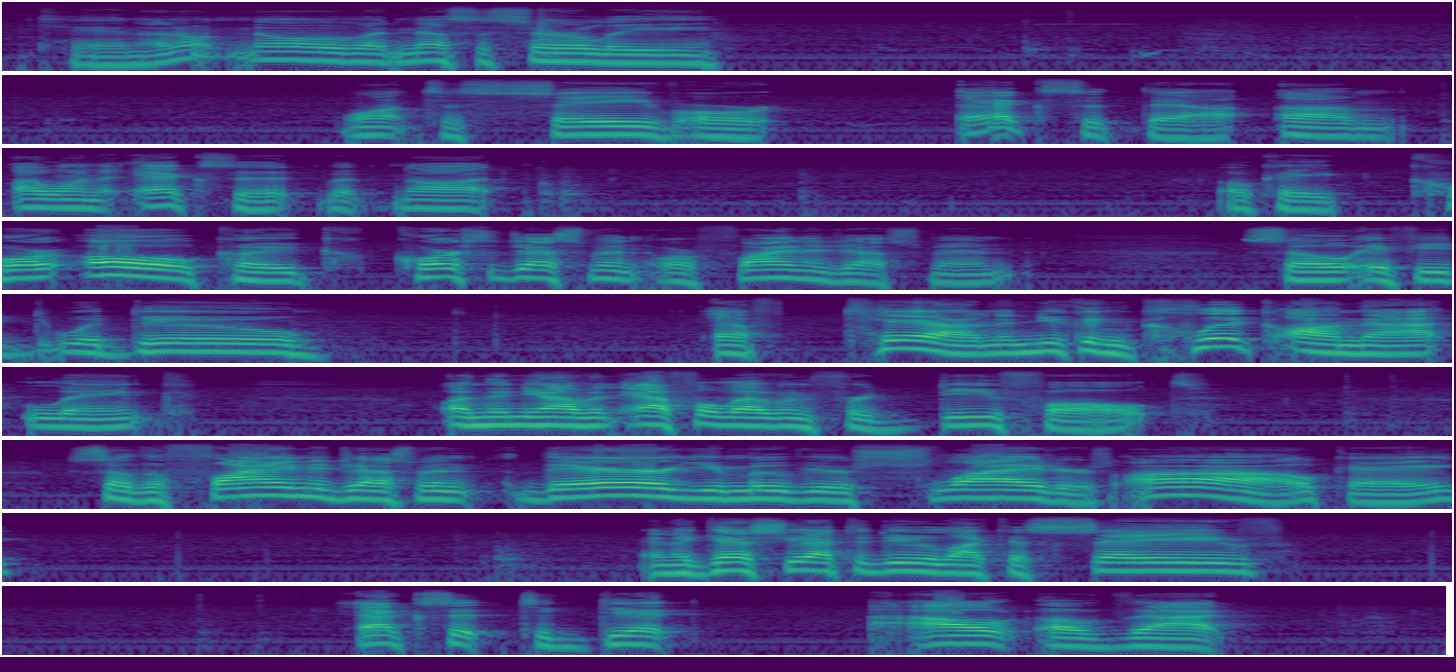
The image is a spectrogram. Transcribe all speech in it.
Okay, and I don't know if I necessarily want to save or exit that. Um, I want to exit, but not Okay, core, oh, okay, coarse adjustment or fine adjustment. So if you would do F10, and you can click on that link, and then you have an F11 for default. So the fine adjustment, there you move your sliders. Ah, okay. And I guess you have to do like a save, exit to get out of that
